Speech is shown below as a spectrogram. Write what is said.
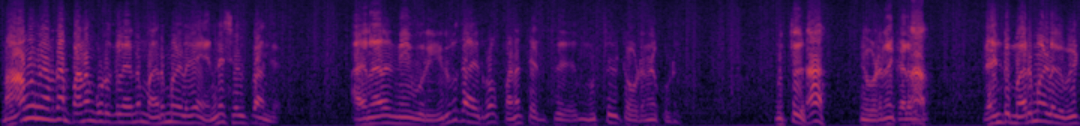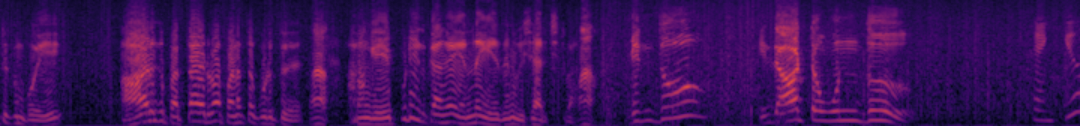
மாமனார் தான் பணம் கொடுக்கலன்னு மருமகளுக என்ன செலுப்பாங்க அதனால நீ ஒரு இருபதாயிரம் ரூபாய் பணத்தை எடுத்து முத்துக்கிட்ட உடனே கொடு. முத்து. நீ உடனே கிளம்பு. ரெண்டு மருமகளுக்கு வீட்டுக்கும் போய் ஆளுக்கு பத்தாயிரம் ரூபாய் பணத்தை கொடுத்து. அவங்க எப்படி இருக்காங்க என்ன ஏதுன்னு விசாரிச்சுட்டு வா. பிந்து இந்த ஆட்டம் உந்து தேங்க்யூ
